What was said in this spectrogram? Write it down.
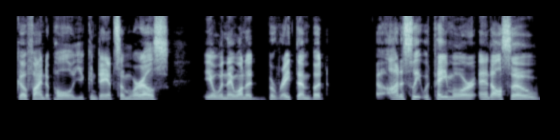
"Go find a pole, you can dance somewhere else." You know, when they want to berate them, but uh, honestly, it would pay more, and also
